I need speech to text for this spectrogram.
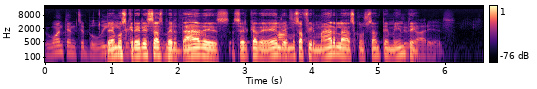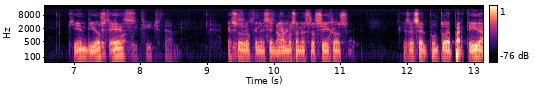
We want them to believe Debemos creer esas verdades acerca de Él. Debemos afirmarlas constantemente. God is. Quién Dios es. Eso es lo que le enseñamos a nuestros hijos. Ese es el punto de partida.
